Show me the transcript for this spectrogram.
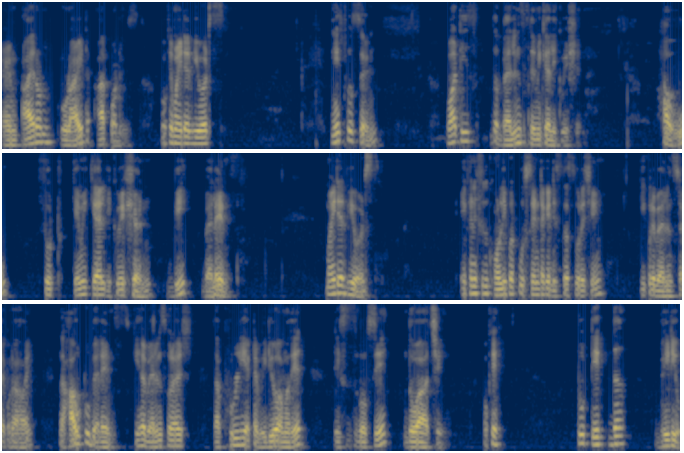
and iron chloride আর produce okay my dear viewers next question what is the balance chemical equation how should chemical equation be balance my dear viewers এখানে শুধু অনলি ফর কোশ্চেনটাকে ডিসকাস করেছি, কী করে ব্যালেন্সটা করা হয়? দ্য হাউ টু ব্যালেন্স কীভাবে ব্যালেন্স করা হয়, তা ফুললি একটা ভিডিও আমাদের ডিসক্রিপশন বক্সে দেওয়া আছে। Okay to take the video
